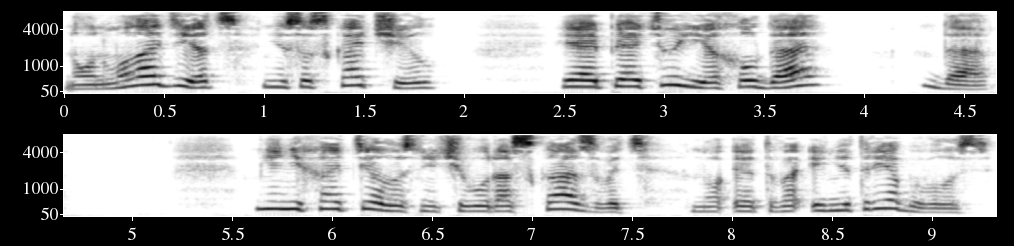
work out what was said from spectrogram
но он молодец, не соскочил. И опять уехал, да? Да. Мне не хотелось ничего рассказывать, но этого и не требовалось.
